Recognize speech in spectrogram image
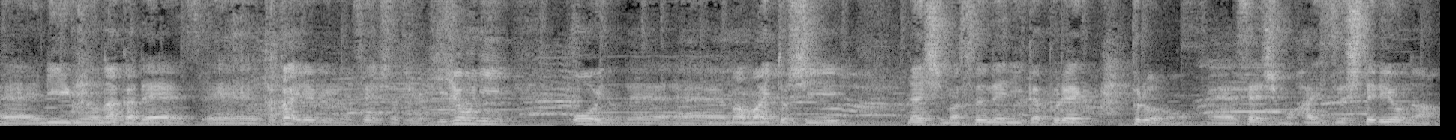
えーリーグの中で、えー高いレベルの選手たちが非常に多いので、えーまあ、毎年ないし、まあ、数年に1回プレプロの、選手も輩出しているような、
